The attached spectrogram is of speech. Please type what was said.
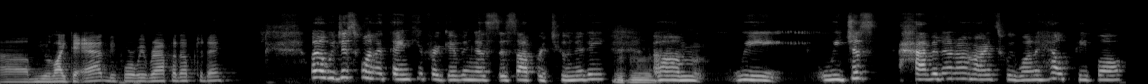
um, you would like to add before we wrap it up today? Well, we just want to thank you for giving us this opportunity. Mm-hmm. Um, we we just have it in our hearts. We want to help people.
